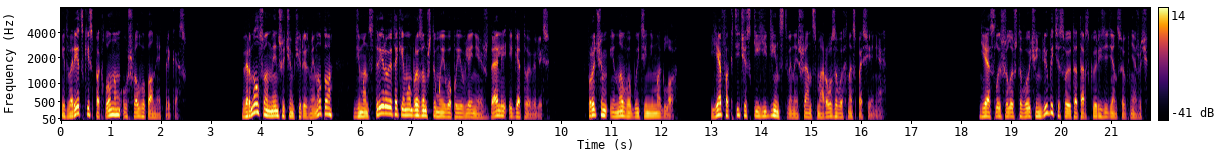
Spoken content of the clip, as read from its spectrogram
и Дворецкий с поклоном ушел выполнять приказ. Вернулся он меньше, чем через минуту, демонстрируя таким образом, что моего появления ждали и готовились. Впрочем, иного быть и не могло. Я фактически единственный шанс Морозовых на спасение. «Я слышала, что вы очень любите свою татарскую резиденцию, княжич»,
